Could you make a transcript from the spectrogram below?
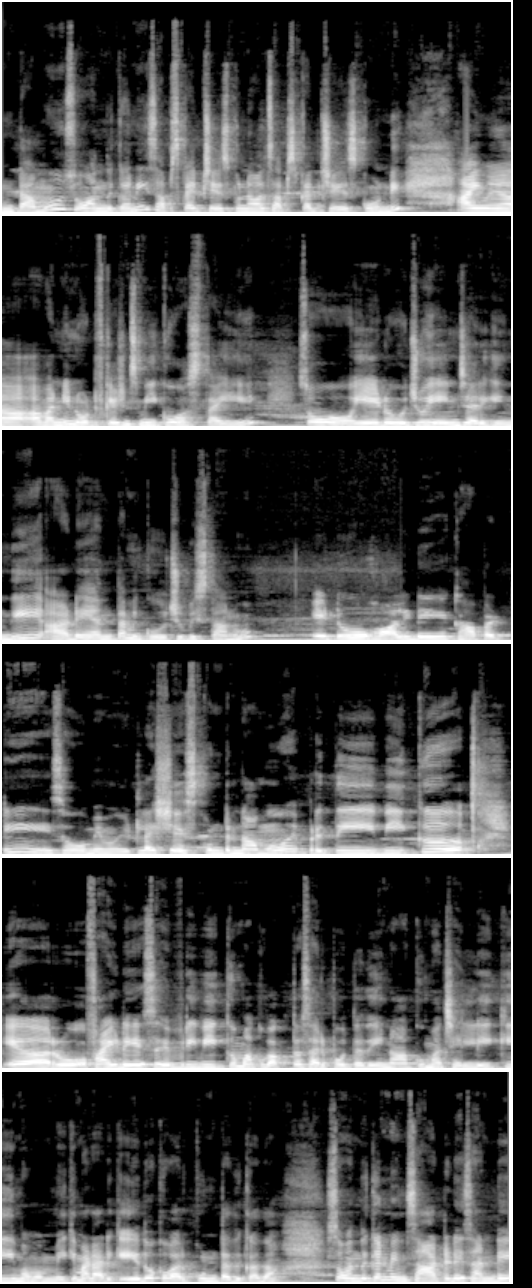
ఉంటాము. సో అందుకని సబ్స్క్రైబ్ చేసుకున్న వాళ్ళు సబ్స్క్రైబ్ చేసుకోండి. ఐ అవన్నీ నోటిఫికేషన్స్ మీకు వస్తాయి. సో ఏ రోజు ఏం జరిగింది ఆ డే అంతా మీకు చూపిస్తాను. ఎటు హాలిడే కాబట్టి సో మేము యూటిలైజ్ చేసుకుంటున్నాము. ప్రతి వీక్ రో ఫైవ్ డేస్ ఎవ్రీ వీక్ మాకు వర్క్తో సరిపోతుంది. నాకు మా చెల్లికి మా మమ్మీకి మా డాడీకి ఏదో ఒక వర్క్ ఉంటుంది కదా. సో అందుకని మేము సాటర్డే సండే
